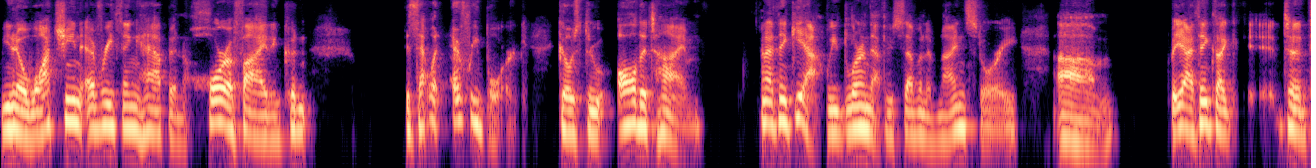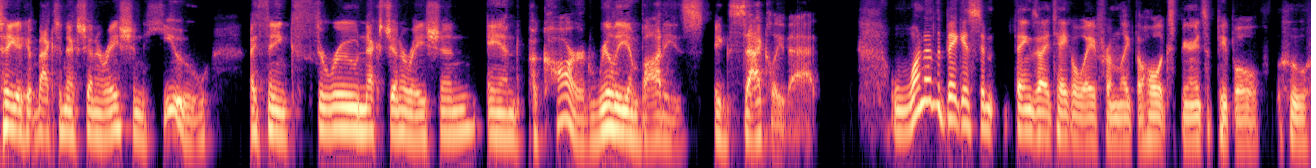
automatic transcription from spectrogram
you know, watching everything happen, horrified and couldn't. Is that what every Borg goes through all the time? And I think, yeah, we learned that through Seven of Nine story. Um, but yeah, I think like to take it back to Next Generation, Hugh, I think through Next Generation and Picard really embodies exactly that. One of the biggest things I take away from like the whole experience of people who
